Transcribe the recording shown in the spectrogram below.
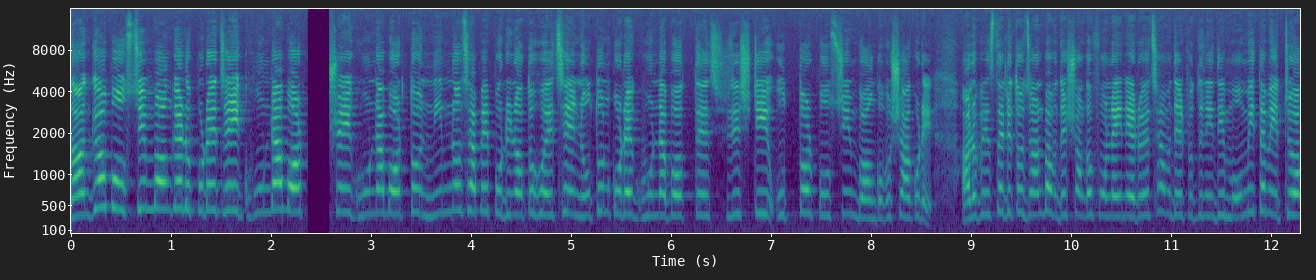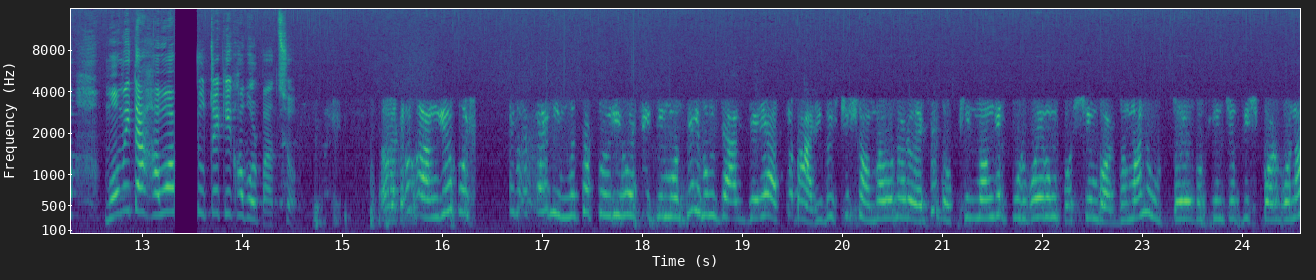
গাঙ্গেয় পশ্চিমবঙ্গের উপরে যে ঘূর্ণাবর্ত, সেই ঘূর্ণাবর্ত নিম্নচাপে পরিণত হয়েছে। নতুন করে ঘূর্ণাবর্তের সৃষ্টি উত্তর পশ্চিম বঙ্গোপসাগরে। আরও বিস্তারিত জানব আমাদের সঙ্গে ফোন লাইনে রয়েছে আমাদের প্রতিনিধি মমিতা মিত্র। মমিতা, হাওয়া সূত্রে কি খবর পাচ্ছ? নিম্নচাপ তৈরি হয়েছে ইতিমধ্যে এবং যার জেরে আজকে ভারী বৃষ্টির সম্ভাবনা রয়েছে। দক্ষিণবঙ্গের পূর্ব এবং পশ্চিম বর্ধমান, উত্তর ও দক্ষিণ চব্বিশ পরগনা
